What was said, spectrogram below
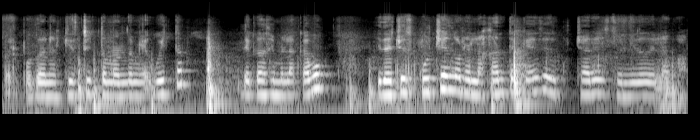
Pero pues bueno, aquí estoy tomando mi agüita. Ya casi me la acabo. Y de hecho escuchen lo relajante que es escuchar el sonido del agua.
